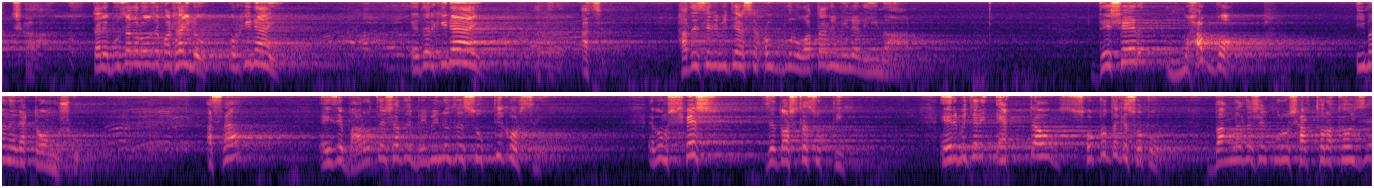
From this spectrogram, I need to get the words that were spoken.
আচ্ছা তাহলে বোঝা গেল যে পাঠাইলো, ওর কি নাই? এদের কি নাই? আচ্ছা হাদিসের ভিতরে আছে, হব্বুল ওয়াতান মিলাল ইমান দেশের মহাব্বত ইমানের একটা অংশ। আচ্ছা এই যে ভারতের সাথে বিভিন্ন যে চুক্তি করছে, এবং শেষ যে দশটা চুক্তি, এর ভিতরে একটাও ছোট থেকে ছোট, বাংলাদেশের কোনো স্বার্থ রক্ষা হয়েছে?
